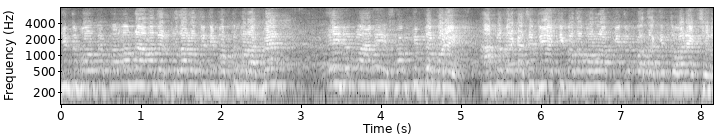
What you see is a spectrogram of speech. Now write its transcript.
কিন্তু বলতে পারলাম না আমাদের প্রধান অতিথি বক্তব্য রাখবেন। এই জন্য আমি সংক্ষিপ্ত করে আপনাদের কাছে দুই একটি কথা বললাম, কিন্তু কথা কিন্তু অনেক ছিল।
